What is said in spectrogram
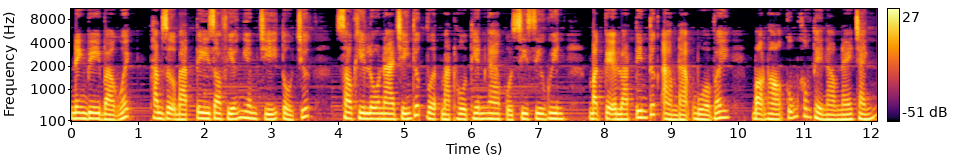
Ninh Vi và Quách tham dự bạt ti do phía nghiêm trí tổ chức sau khi Lona chính thức vượt mặt Hồ Thiên Nga của CC Win mặc kệ loạt tin tức ảm đạm bùa vây bọn họ cũng không thể nào né tránh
